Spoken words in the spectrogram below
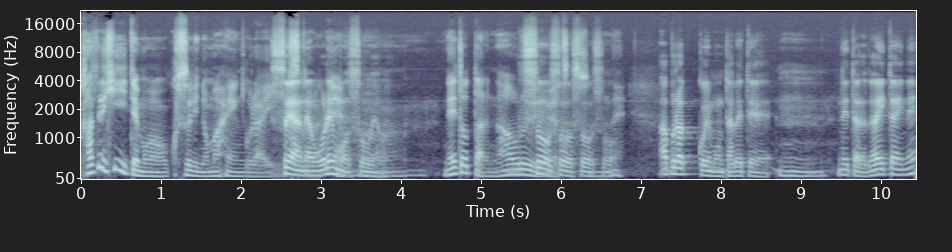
風邪ひいても薬飲まへんぐらいですそうやね。俺もそうやわ。ん。寝とったら治るね。そうそうそうそう。脂っこいもん食べてうん。寝たら大体ね。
